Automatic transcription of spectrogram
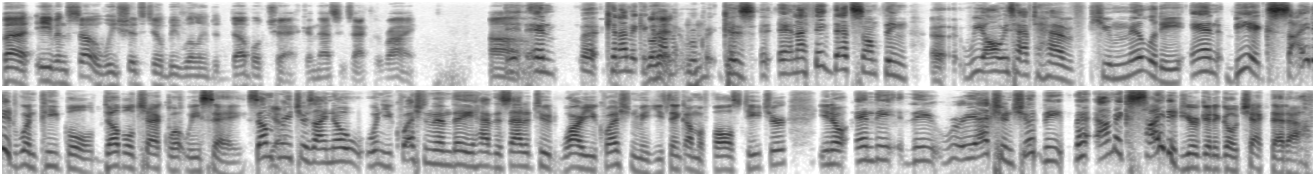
But even so, we should still be willing to double check, and that's exactly right. Um, and, and can I make a Go comment ahead. real Mhm. quick? Because, and I think that's something uh, we always have to have humility and be excited when people double check what we say. Some Yeah. preachers I know, when you question them, they have this attitude: "Why are you questioning me? You think I'm a false teacher?" You know, and the the reaction should be, I'm excited you're going to go check that out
